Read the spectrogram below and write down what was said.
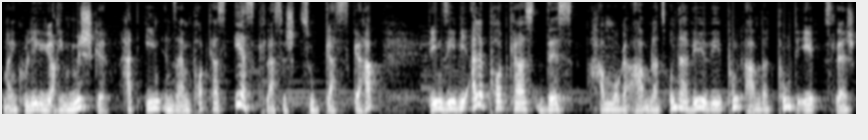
mein Kollege Joachim Mischke hat ihn in seinem Podcast erstklassisch zu Gast gehabt, den Sie wie alle Podcasts des Hamburger Abendblatts unter www.abendblatt.de slash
